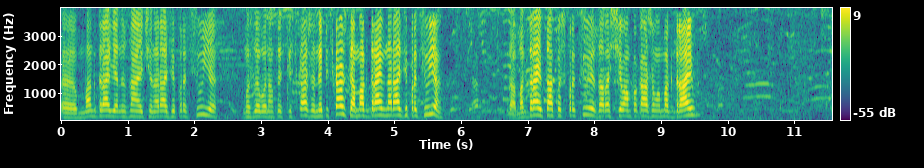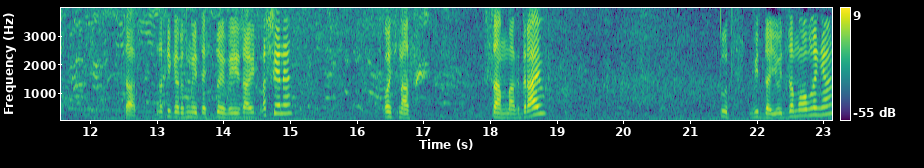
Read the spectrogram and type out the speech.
Е, Макдрайв, я не знаю, чи наразі працює. Можливо, нам хтось підскаже. Не підскажете, а Макдрайв наразі працює? Да, Макдрайв також працює. Зараз ще вам покажемо Макдрайв. Так, наскільки я сюди виїжджають машини. Ось у нас сам Макдрайв. Тут віддають замовлення.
